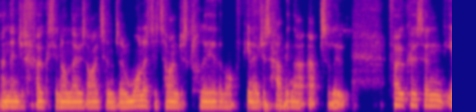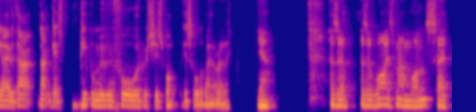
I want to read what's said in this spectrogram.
and then just focusing on those items and one at a time just clear them off you know just having that absolute focus. And you know that that gets people moving forward which is what it's all about really. Yeah as a as a wise man once said,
